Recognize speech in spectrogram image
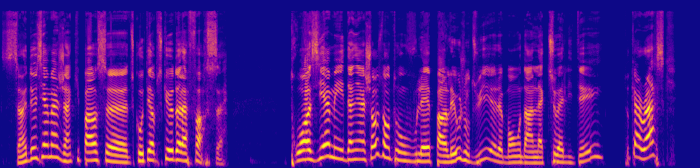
c'est un deuxième agent qui passe du côté obscur de la force. Troisième et dernière chose dont on voulait parler aujourd'hui, euh, bon, dans l'actualité, Tuka Rask,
